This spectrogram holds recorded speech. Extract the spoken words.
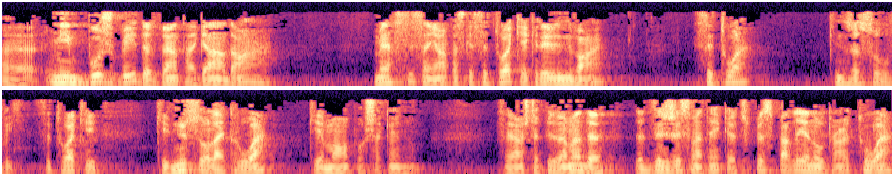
euh, mis bouche bée devant ta grandeur. Merci Seigneur parce que c'est toi qui as créé l'univers. C'est toi qui nous as sauvés. C'est toi qui, qui est venu sur la croix, qui est mort pour chacun de nous. Seigneur, je te prie vraiment de, diriger ce matin, que tu puisses parler à nos cœurs, toi,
